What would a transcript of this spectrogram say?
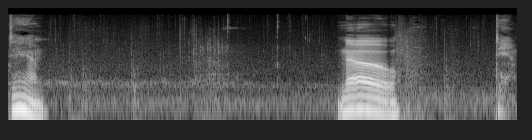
Damn. No. Damn.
